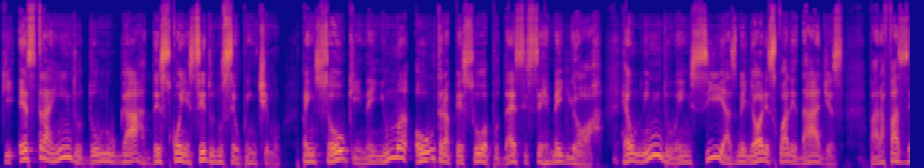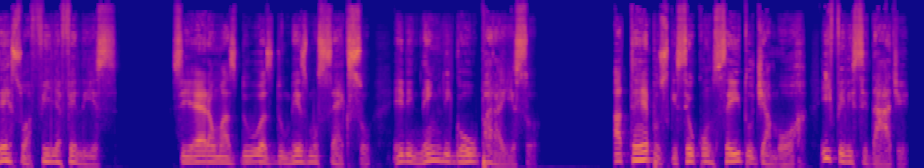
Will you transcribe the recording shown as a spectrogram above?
que, extraindo de um lugar desconhecido no seu íntimo, Pensou que nenhuma outra pessoa pudesse ser melhor, reunindo em si as melhores qualidades para fazer sua filha feliz. Se eram as duas do mesmo sexo, ele nem ligou para isso. Há tempos que seu conceito de amor e felicidade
